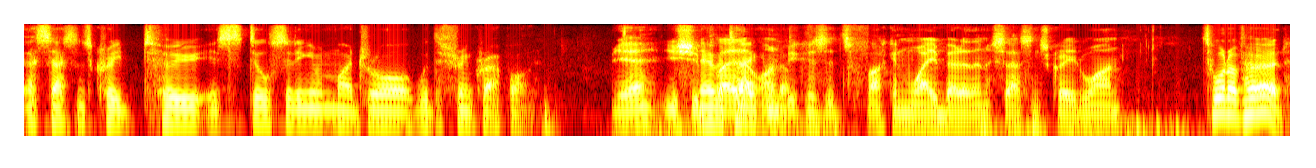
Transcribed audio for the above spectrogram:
Assassin's Creed 2 is still sitting in my drawer with the shrink wrap on. Yeah, you should Never play that one it because it's fucking way better than Assassin's Creed 1. It's what I've heard.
